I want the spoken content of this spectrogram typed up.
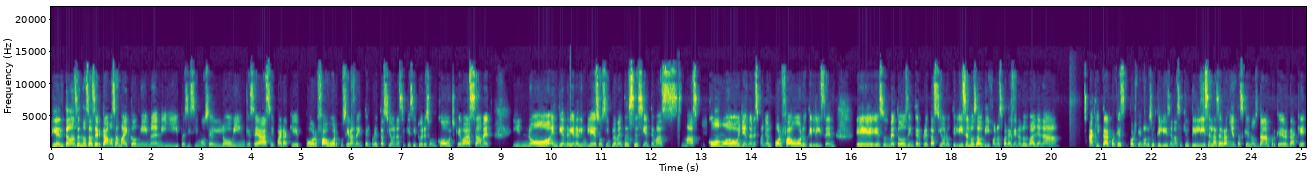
y entonces nos acercamos a Michael Neiman y pues hicimos el lobbying que se hace para que por favor pusieran la interpretación. Así que si tú eres un coach que va a Summit y no entiende bien el inglés o simplemente se siente más, más cómodo oyendo en español, por favor utilicen eh, esos métodos de interpretación, utilicen los audífonos para que no los vayan a, a quitar porque, porque no los utilicen. Así que utilicen las herramientas que nos dan porque de verdad que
